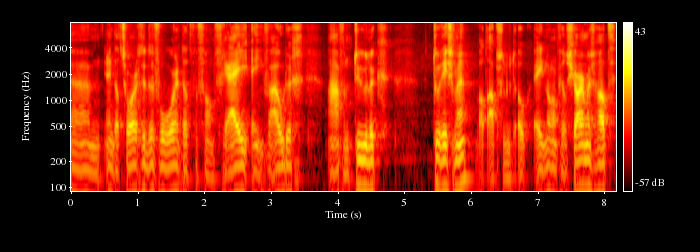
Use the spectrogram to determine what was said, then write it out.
Ehm, en dat zorgde ervoor dat we van vrij eenvoudig, avontuurlijk toerisme, wat absoluut ook enorm veel charmes had,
